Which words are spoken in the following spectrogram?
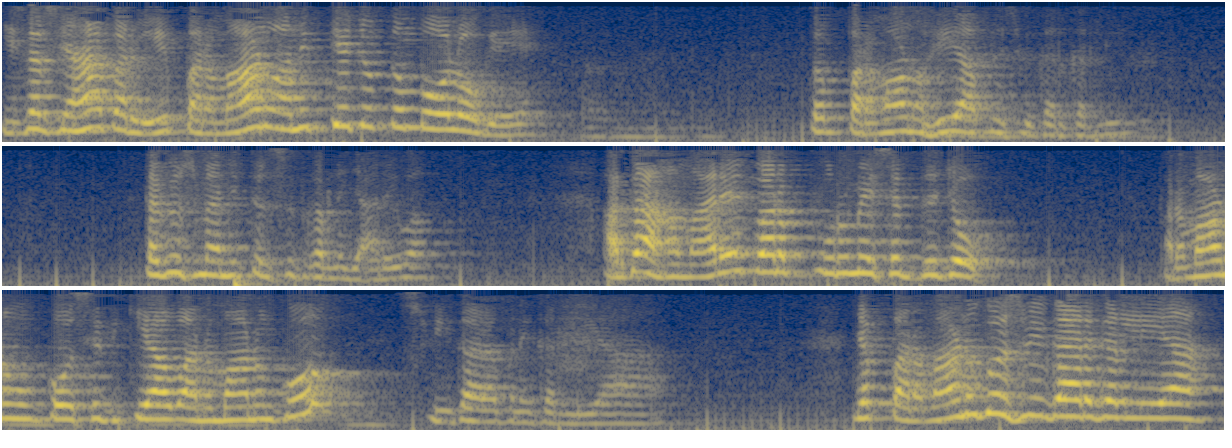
इस यहाँ पर भी परमाणु अनित्य जब तुम बोलोगे तो परमाणु ही आपने स्वीकार कर लिया। तभी उसमें अनित्य सिद्ध करने जा रहे हो आप। अर्थात हमारे द्वारा पूर्व में सिद्ध जो परमाणु को सिद्ध किया हुआ अनुमानों को स्वीकार आपने कर लिया। जब परमाणु को स्वीकार कर लिया,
